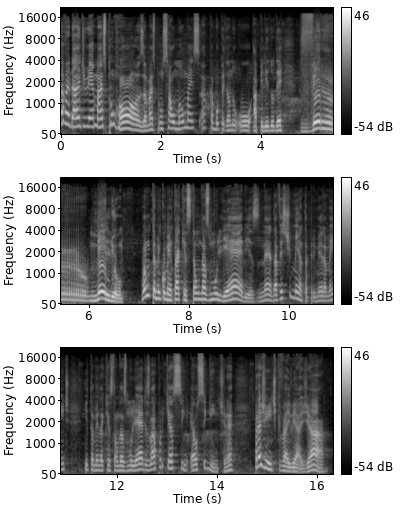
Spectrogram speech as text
Na verdade, é mais para um rosa, mais para um salmão, mas acabou pegando o apelido de vermelho. Vamos também comentar a questão das mulheres, né? Da vestimenta, primeiramente, e também da questão das mulheres lá, porque assim, é o seguinte, né? Pra gente que vai viajar,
